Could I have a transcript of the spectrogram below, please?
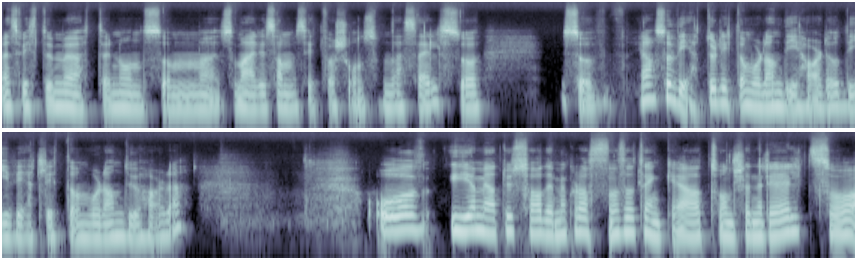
Mens hvis du møter noen som, som er i samme situasjon som deg selv, så, så, ja, så vet du litt om hvordan de har det, og de vet litt om hvordan du har det. Og i og med at du sa det med klassen, så tenker jeg at sånn generelt så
